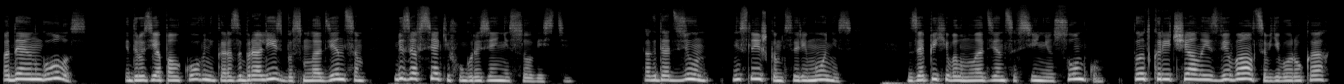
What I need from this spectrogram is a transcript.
Подай он голос, и друзья полковника разобрались бы с младенцем безо всяких угрызений совести. Когда Дзюн, не слишком церемонясь, запихивал младенца в синюю сумку, тот кричал и извивался в его руках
